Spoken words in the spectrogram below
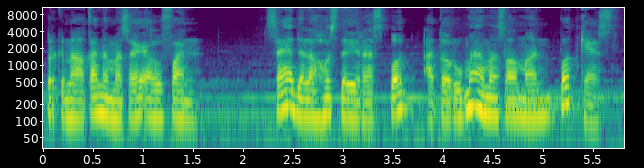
Perkenalkan nama saya Elvan. Saya adalah host dari Raspod atau Rumah Ahmad Salman Podcast.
